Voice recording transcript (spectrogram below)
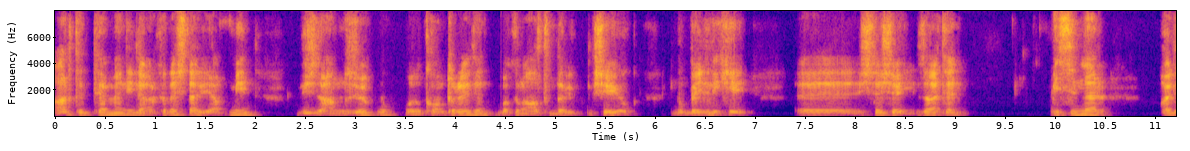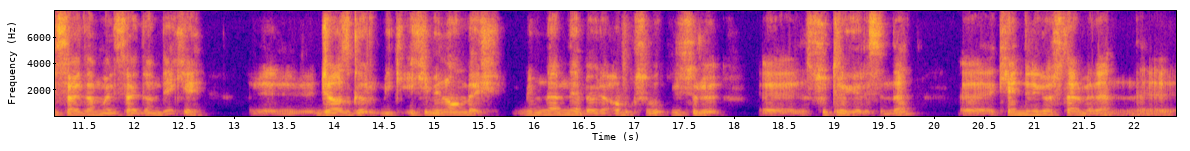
Artık temenniyle arkadaşlar yapmayın. Vicdanınız yok mu? Bunu kontrol edin. Bakın altında bir şey yok. Bu belli ki e, işte şey zaten isimler Ali Saydam Ali Saydam değil ki e, Cazgır 2015 bilmem ne böyle abuk subuk bir sürü e, sutre gerisinden e, kendini göstermeden e,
